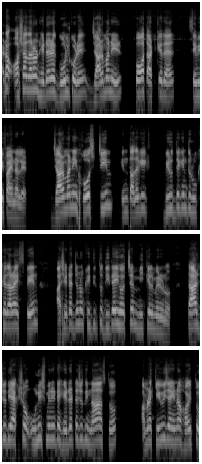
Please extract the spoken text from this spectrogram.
একটা অসাধারণ হেডারে গোল করে জার্মানির পথ আটকে দেন সেমিফাইনালে। জার্মানি হোস্ট টিম কিন্তু তাদেরকে বিরুদ্ধে কিন্তু রুখে দাঁড়ায় স্পেন। আর সেটার জন্য কৃতিত্ব দিতেই হচ্ছে মিকেল মেরিনো। তার যদি ১১৯ মিনিটে হেডারটা যদি না আসতো, আমরা কেউই জানি না হয়তো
